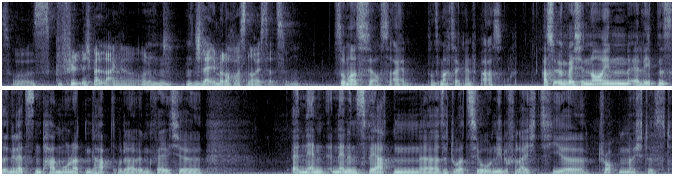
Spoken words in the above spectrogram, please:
So, es gefühlt nicht mehr lange und mhm, mhm, ich lerne immer noch was Neues dazu. So muss es ja auch sein, sonst macht es ja keinen Spaß. Hast du irgendwelche neuen Erlebnisse in den letzten paar Monaten gehabt oder irgendwelche äh, nenn nennenswerten äh, Situationen, die du vielleicht hier droppen möchtest?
